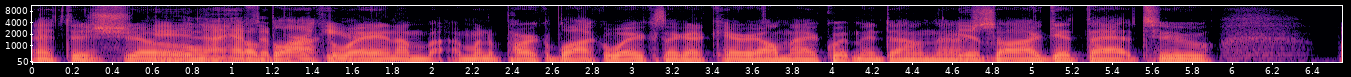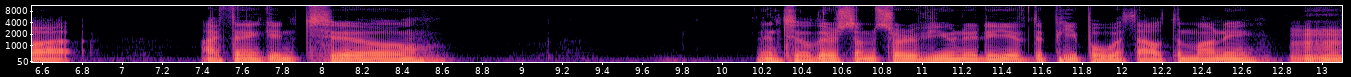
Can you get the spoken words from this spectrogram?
at this show And I have a block away, and I'm I'm going to park a block away because I got to carry all my equipment down there. Yep. So I get that too, but I think until until there's some sort of unity of the people without the money, mm-hmm.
